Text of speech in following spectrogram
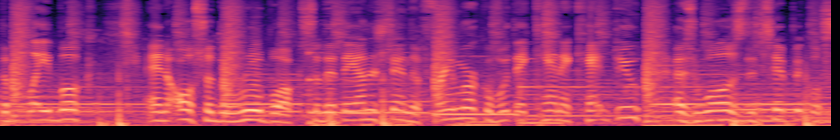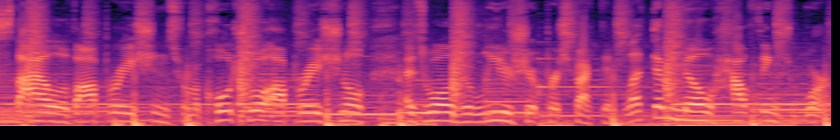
the playbook, and also the rule book so that they understand the framework of what they can and can't do, as well as the typical style of operations from a cultural, operational, as well as a leadership perspective. Let them know how things work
